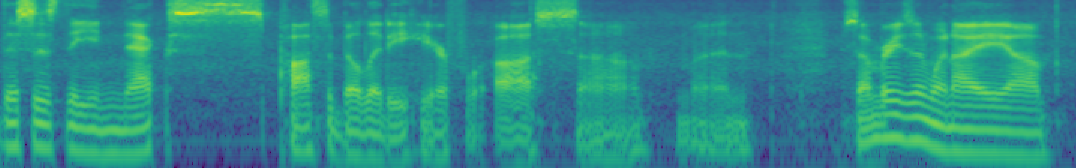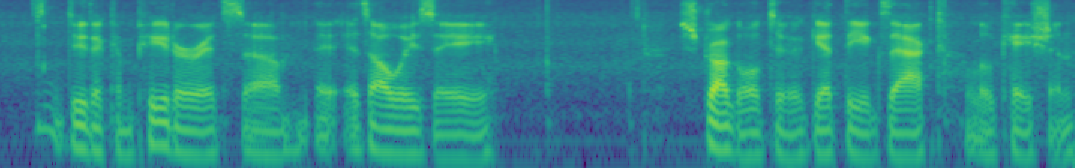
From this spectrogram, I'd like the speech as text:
this is the next possibility here for us. Um, and for some reason when I do the computer, it's, it's always a struggle to get the exact location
